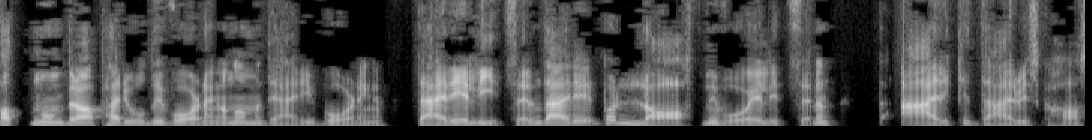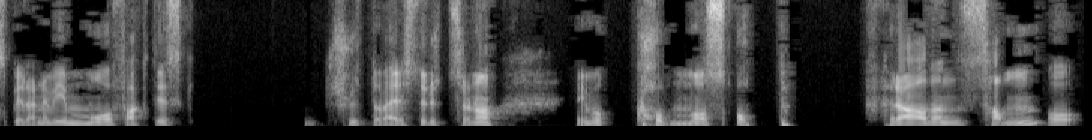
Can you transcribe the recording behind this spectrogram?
hatt noen bra perioder i Vålerenga nå, men det er i Vålerenga. Det er i Eliteserien, det er på lavt nivå i Eliteserien. Det er ikke der vi skal ha spillerne. Vi må faktisk slutte å være strutser nå. Vi må komme oss opp fra den sanden og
